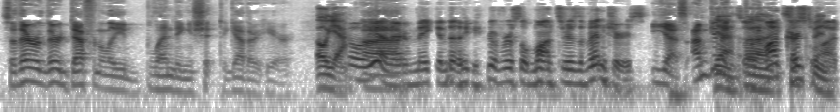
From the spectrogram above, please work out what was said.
So they're they're definitely blending shit together here. Oh yeah. Oh yeah, Uh, they're making the Universal Monsters Avengers. Yes, I'm yeah. gonna So uh, Monster Kurtzman. Squad.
